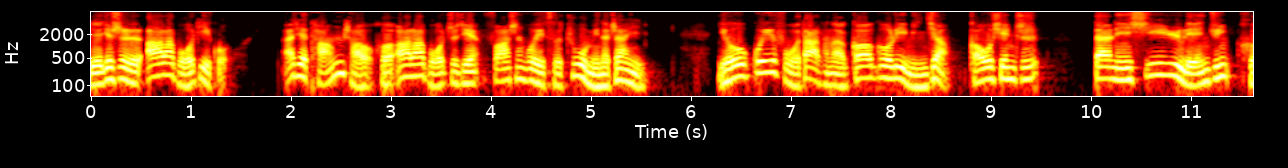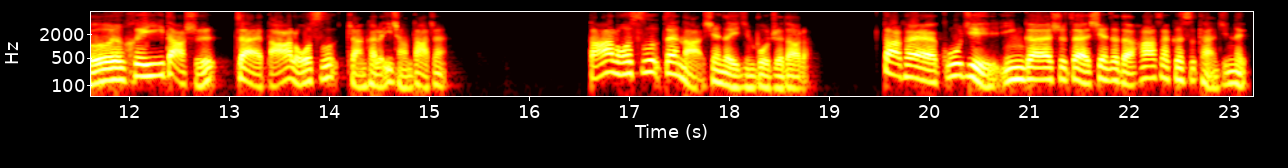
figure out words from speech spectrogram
也就是阿拉伯帝国。而且唐朝和阿拉伯之间发生过一次著名的战役，由归附大唐的高句丽名将高仙芝带领西域联军和黑衣大石在达罗斯展开了一场大战。达罗斯在哪？现在已经不知道了，大概估计应该是在现在的哈萨克斯坦境内，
